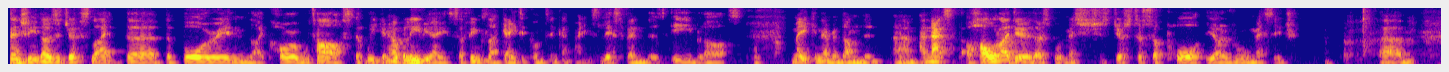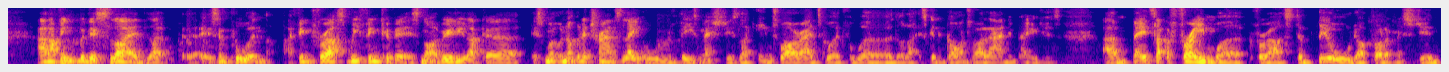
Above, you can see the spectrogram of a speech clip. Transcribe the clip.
essentially those are just like the the boring, like horrible tasks that we can help alleviate. So things like gated content campaigns, list vendors, e-blasts, making them redundant. Um, and that's the whole idea of those support messages just to support the overall message. Um, and I think with this slide, like it's important. I think for us, we think of it. It's not really like a. It's we're not going to translate all of these messages like into our ads word for word, or like it's going to go onto our landing pages. Um, but it's like a framework for us to build our product messaging,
